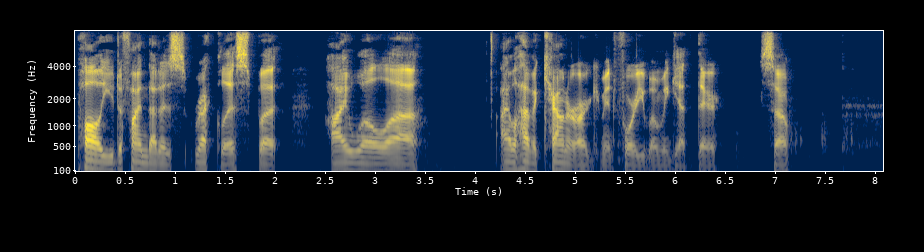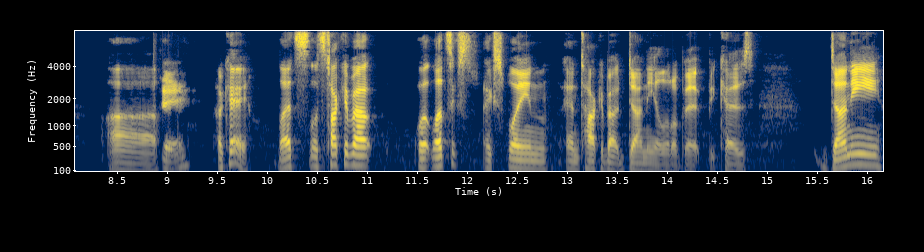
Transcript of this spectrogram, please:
Paul, you define that as reckless, but I will uh I will have a counter argument for you when we get there. So uh okay. Okay. Let's let's talk about let, let's ex- explain and talk about Dunny a little bit because Dunny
